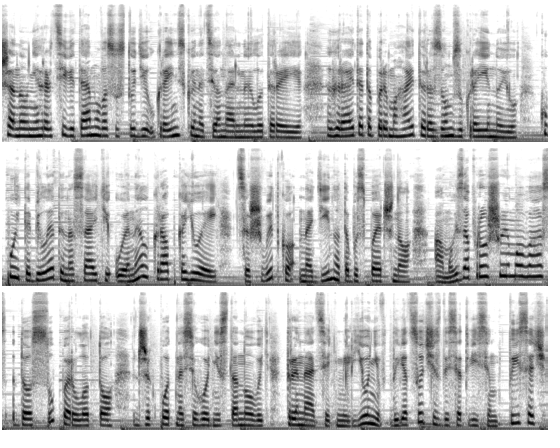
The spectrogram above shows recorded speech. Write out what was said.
Шановні гравці, вітаємо вас у студії Української національної лотереї. Грайте та перемагайте разом з Україною. Купуйте білети на сайті unl.ua. Це швидко, надійно та безпечно. А ми запрошуємо вас до Суперлото. Джекпот на сьогодні становить 13 мільйонів 968 тисяч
